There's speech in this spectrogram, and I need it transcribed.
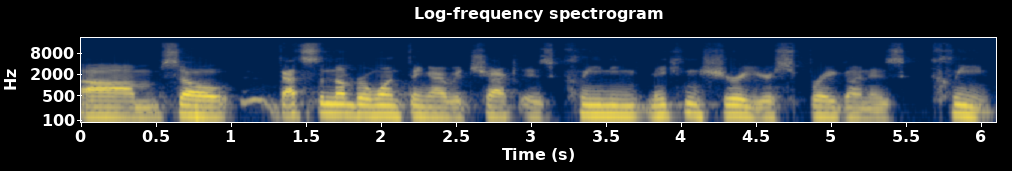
Um, so that's the number one thing I would check is cleaning, making sure your spray gun is clean.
